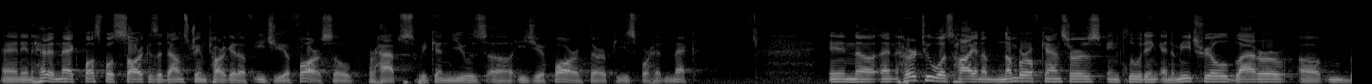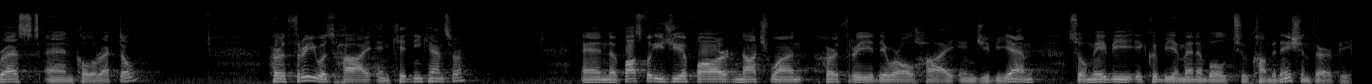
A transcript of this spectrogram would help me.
And in head and neck, phospho-SRC is a downstream target of EGFR, so perhaps we can use uh, EGFR therapies for head and neck. In, uh, and HER2 was high in a number of cancers, including endometrial, bladder, uh, breast, and colorectal. HER3 was high in kidney cancer. And uh, phospho-EGFR, Notch1, HER3, they were all high in GBM, so maybe it could be amenable to combination therapy.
